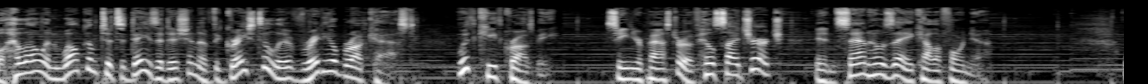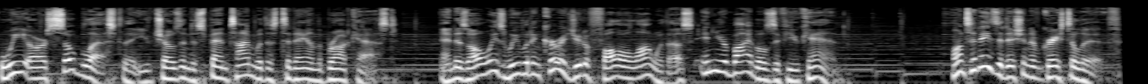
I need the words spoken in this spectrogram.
Well, hello and welcome to today's edition of the Grace to Live radio broadcast with Keith Crosby, Senior Pastor of Hillside Church in San Jose, California. We are so blessed that you've chosen to spend time with us today on the broadcast. And as always, we would encourage you to follow along with us in your Bibles if you can. On today's edition of Grace to Live,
